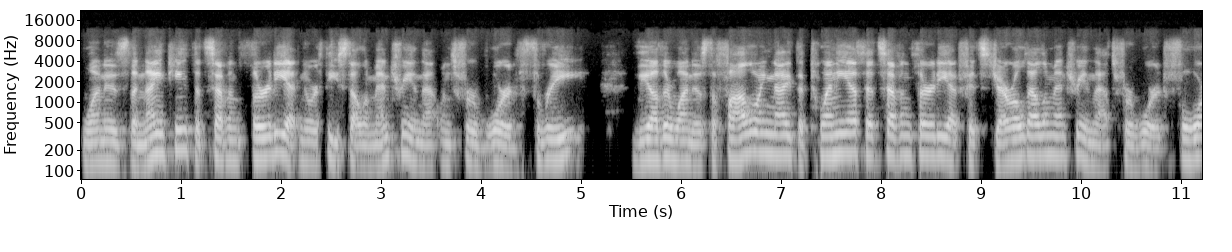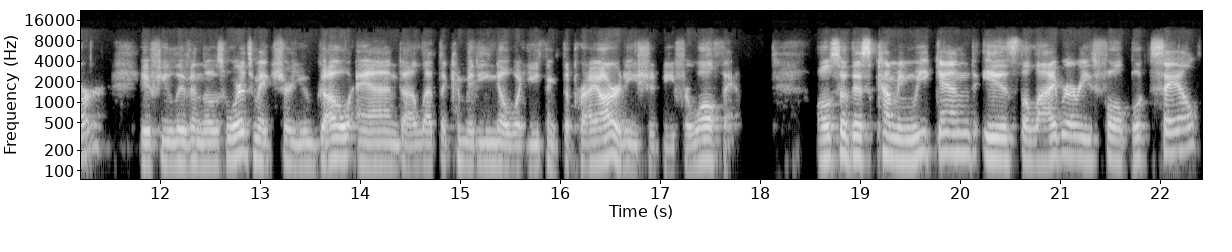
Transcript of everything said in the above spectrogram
One is the 19th at 7.30 at Northeast Elementary, and that one's for Ward 3. The other one is the following night, the 20th at 7.30 at Fitzgerald Elementary, and that's for Ward 4. If you live in those wards, make sure you go and uh, let the committee know what you think the priority should be for Waltham. Also this coming weekend is the library's fall book sale.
